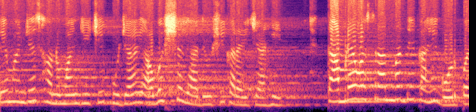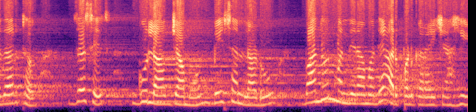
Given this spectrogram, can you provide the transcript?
ते म्हणजेच हनुमानजीची पूजा अवश्य ह्या दिवशी करायची आहे. तांबड्या वस्त्रांमध्ये काही गोड पदार्थ जसेच गुलाबजामुन बेसन लाडू बांधून मंदिरामध्ये अर्पण करायचे आहे.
